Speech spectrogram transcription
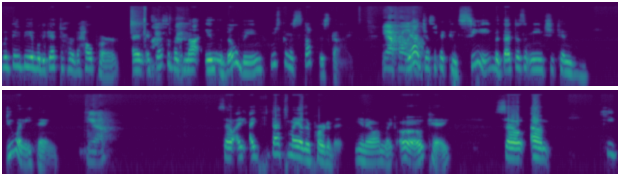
would they be able to get to her to help her? And if Jessica's not in the building, who's going to stop this guy? Yeah, probably. yeah, not. Jessica can see, but that doesn't mean she can do anything. yeah. So I, I that's my other part of it. You know, I'm like, oh, okay. So um he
